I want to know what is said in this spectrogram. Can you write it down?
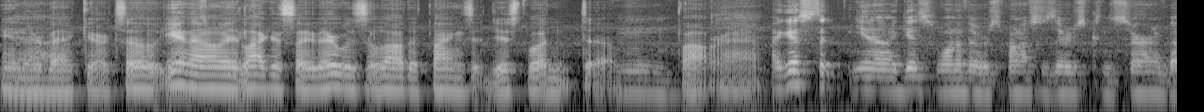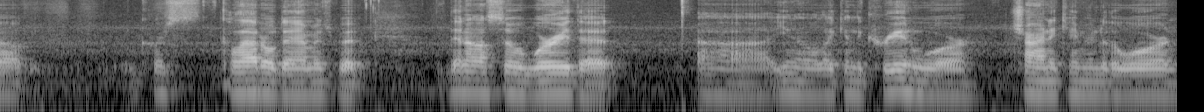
in their backyard. So you that's know, it, like I say, there was a lot of things that just wasn't uh, Mm. fought right. I guess the you know I guess one of the responses there's concern about, of course, collateral damage, but then also worry that uh, you know like in the Korean War, China came into the war and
